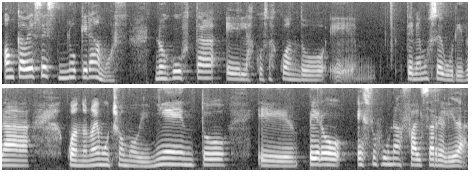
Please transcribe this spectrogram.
aunque a veces no queramos. Nos gusta eh, las cosas cuando eh, tenemos seguridad, cuando no hay mucho movimiento, eh, pero eso es una falsa realidad.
